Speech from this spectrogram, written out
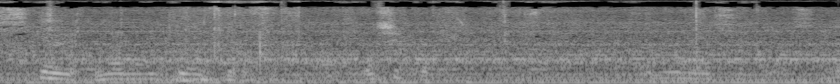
すごい何できますおしっここれがおしっこ。ですね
